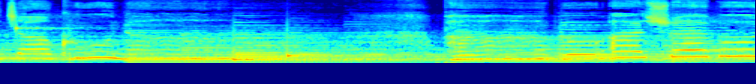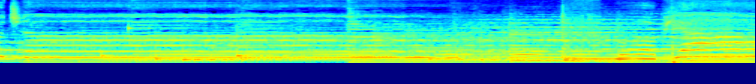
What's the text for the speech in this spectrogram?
找苦恼，怕不爱睡不着，我飘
